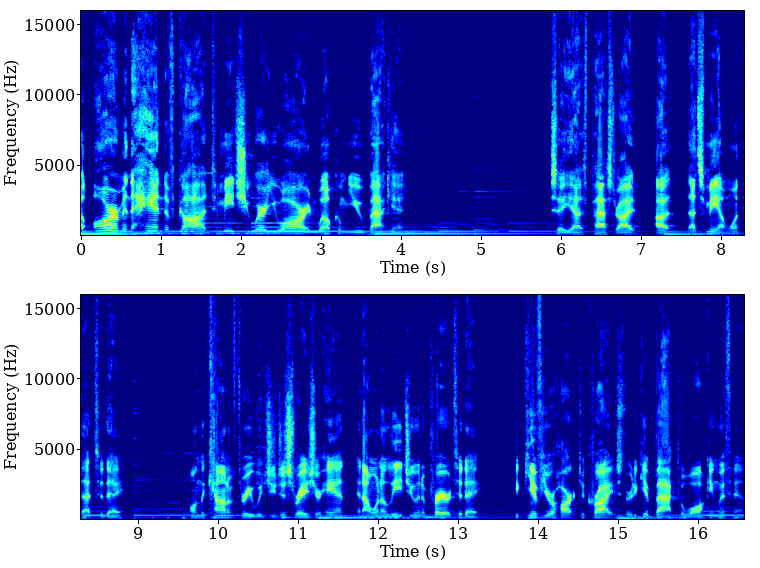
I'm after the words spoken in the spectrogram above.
the arm and the hand of God to meet you where you are and welcome you back in. Say, Yes, Pastor, I, I, that's me. I want that today. On the count of three, would you just raise your hand? And I want to lead you in a prayer today to give your heart to Christ or to get back to walking with Him.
